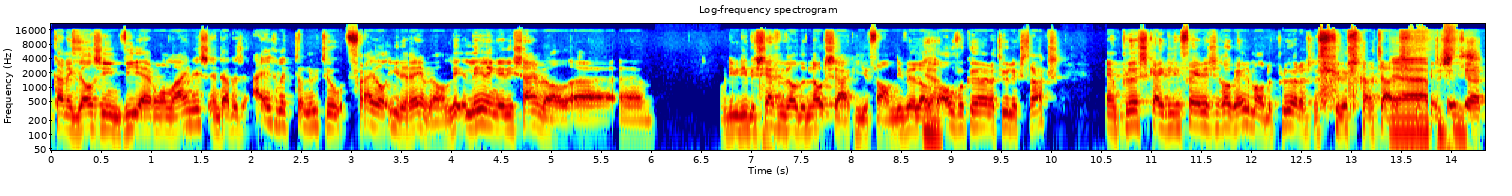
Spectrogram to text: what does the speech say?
kan ik wel zien wie er online is. En dat is eigenlijk tot nu toe vrijwel iedereen wel. Le leerlingen die zijn wel, uh, die, die beseffen wel de noodzaak hiervan. Die willen ja. ook over kunnen natuurlijk straks. En plus, kijk, die vervelen zich ook helemaal de pleuris natuurlijk nou thuis. Ja, Dus, precies. eh, Ze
